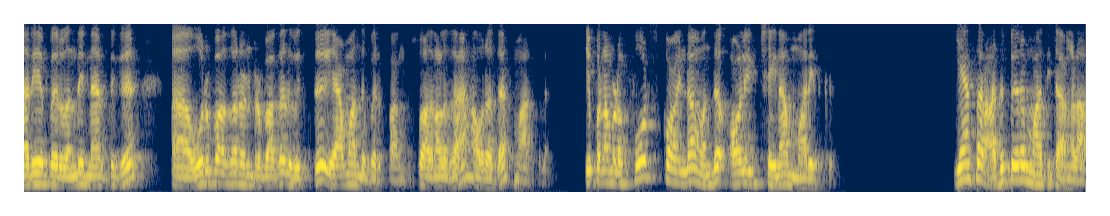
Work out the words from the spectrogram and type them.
நிறைய பேர் வந்து இந்நேரத்துக்கு ஒரு பாகம் ரெண்டு பாகம் அது வித்து ஏமாந்து போயிருப்பாங்க. ஸோ அதனால தான் அவர் அதை மாத்தல. இப்போ நம்மளோட ஃபோர்ஸ் காயின் தான் வந்து ஆலிட் செயினா மாறி இருக்கு. ஏன் சார் அது பேரும் மாத்திட்டாங்களா?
